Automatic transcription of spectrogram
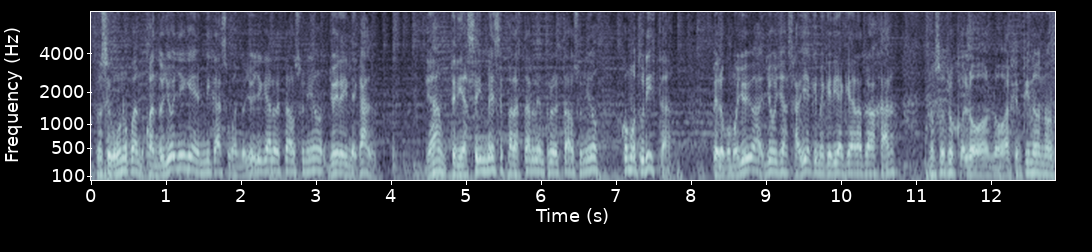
Entonces, uno cuando, cuando yo llegué, en mi caso, cuando yo llegué a los Estados Unidos, yo era ilegal. ¿ya? Tenía seis meses para estar dentro de Estados Unidos como turista. Pero como yo, iba- yo ya sabía que me quería quedar a trabajar, nosotros, los, los argentinos, nos,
